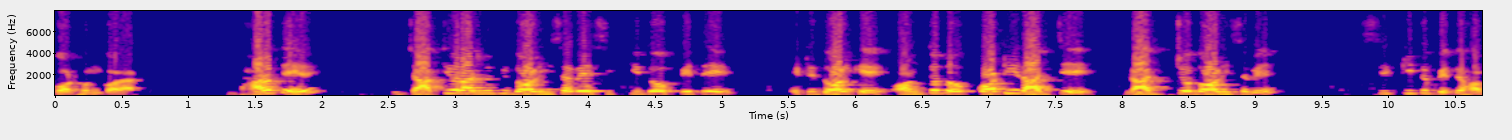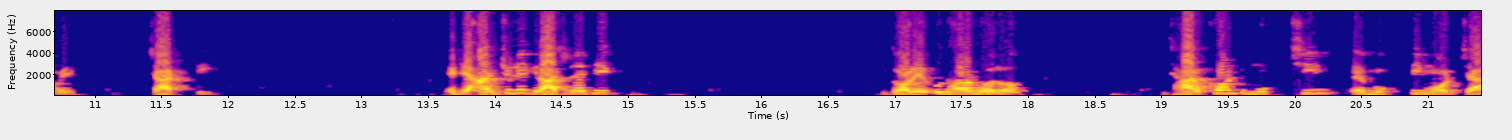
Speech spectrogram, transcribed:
গঠন করা। ভারতের জাতীয় রাজনৈতিক দল হিসাবে স্বীকৃত পেতে একটি দলকে অন্তত কটি রাজ্যে রাজ্য দল হিসেবে স্বীকৃত পেতে হবে? চারটি। এটি আঞ্চলিক রাজনৈতিক দলের উদাহরণ হলো ঝাড়খণ্ড মুক্তি মুক্তি মোর্চা।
